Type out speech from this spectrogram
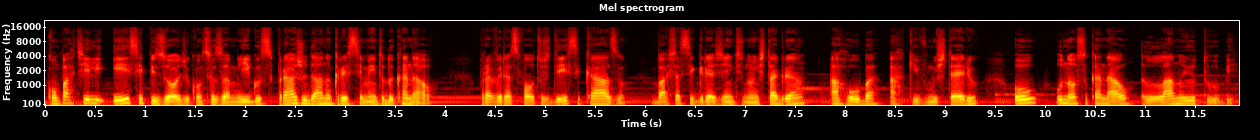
Compartilhe esse episódio com seus amigos para ajudar no crescimento do canal. Para ver as fotos desse caso, basta seguir a gente no Instagram, arroba Arquivo Mistério, ou o nosso canal lá no YouTube.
